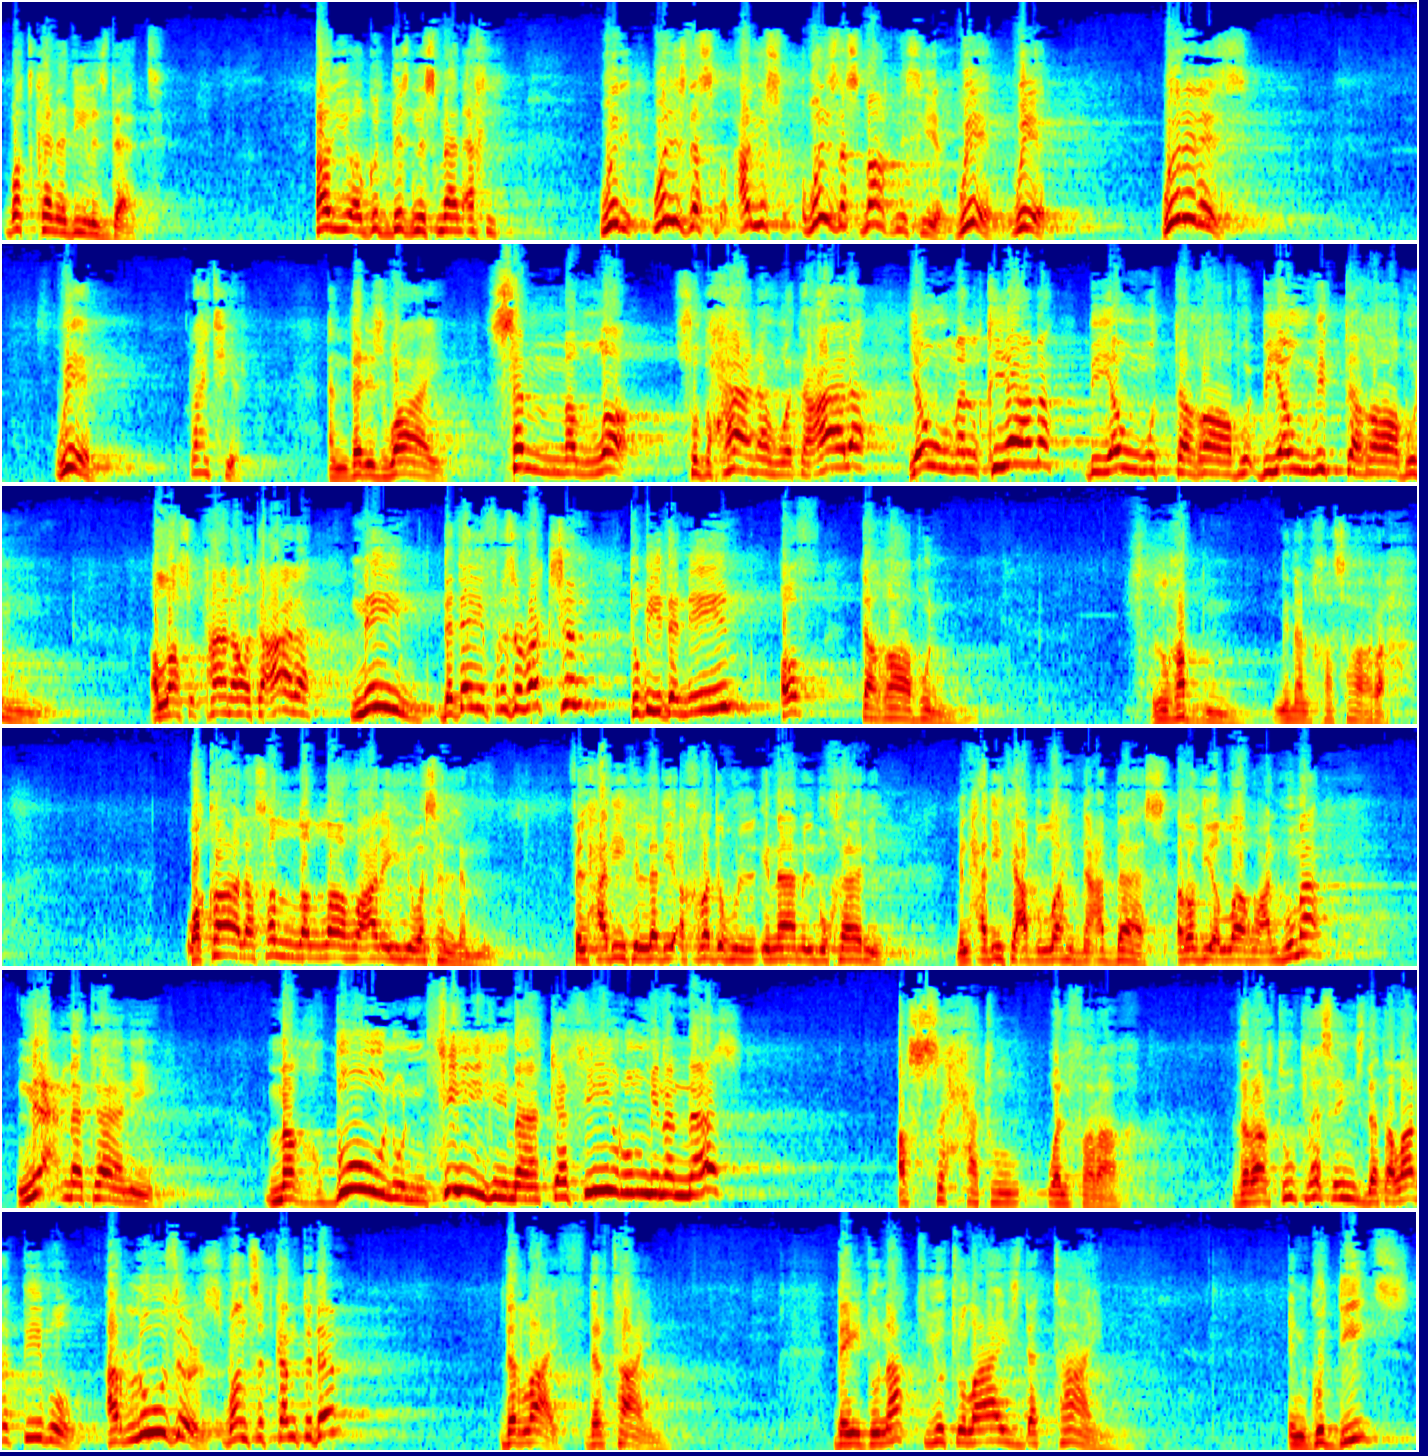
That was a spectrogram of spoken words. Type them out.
What kind of deal is that? Are you a good businessman, Akhi? Where, where, is the, are you, where is the smartness here? Where? Where? Where it is? Where? Right here. And that is why سمى الله سبحانه وتعالى يوم القيامة بيوم التغاب بيوم التغابن Allah subhanahu wa ta'ala named the day of resurrection to be the name of تغابن الغبن من الخسارة وقال صلى الله عليه وسلم في الحديث الذي أخرجه الإمام البخاري من حديث عبد الله بن عباس رضي الله عنهما نعمتان مغبون فيهما كثير من الناس الصحة والفراغ There are two blessings that a lot of people are losers once it comes to them. Their life, their time. They do not utilize that time in good deeds,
